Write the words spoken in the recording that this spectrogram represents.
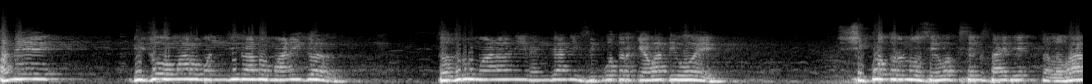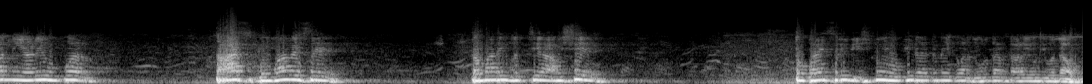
અને બીજો અમારો મંજીરાનો માણીગર, ચદરુ માણાની રંજાની સિકોતર કહેવાતી હોય, સિકોતરનો સેવક સેન સાહેબ, એક તલવારની અણી ઉપર તાસ ગુમાવે છે. તમારી વચ્ચે આવશે. તો ભાઈ શ્રી વિષ્ણુ યોગીરાજને એકવાર જોરદાર તાળીઓથી વધાવો.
